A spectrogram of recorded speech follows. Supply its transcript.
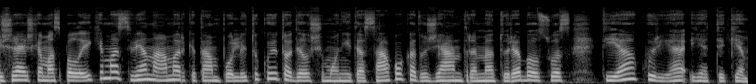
išreiškiamas palaikymas vienam ar kitam politikui, todėl Šimonytė sako, kad už ją antrame ture balsuos tie, kurie jie tiki.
